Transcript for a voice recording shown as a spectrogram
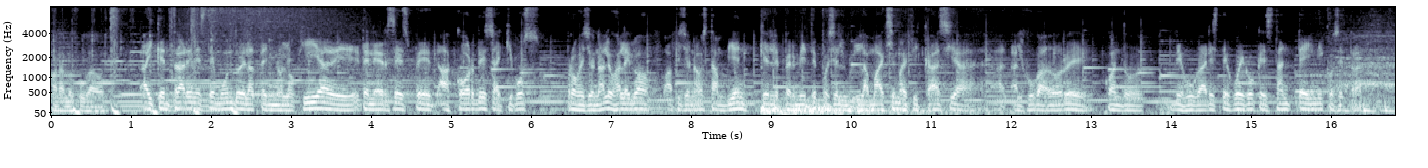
para los jugadores. Hay que entrar en este mundo de la tecnología, de tener césped acordes a equipos profesionales, ojalá y los aficionados también, que le permite pues la máxima eficacia al, al jugador eh, cuando de jugar este juego que es tan técnico se trata.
